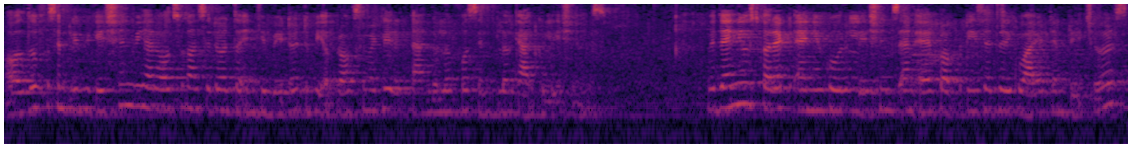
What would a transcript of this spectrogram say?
Although for simplification, we had also considered the incubator to be approximately rectangular for simpler calculations. We then used correct NU correlations and air properties at the required temperatures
